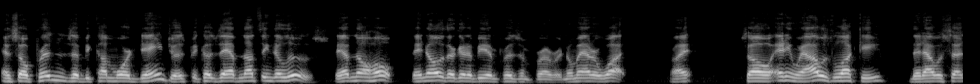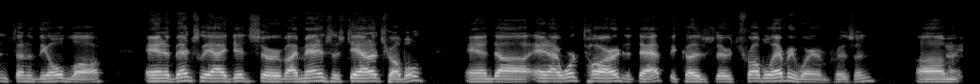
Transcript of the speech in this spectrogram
And so prisons have become more dangerous because they have nothing to lose. They have no hope. They know they're going to be in prison forever, no matter what. Right. So, anyway, I was lucky that I was sentenced under the old law. And eventually I did serve. I managed to stay out of trouble. And, uh, and I worked hard at that because there's trouble everywhere in prison. Um, right.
